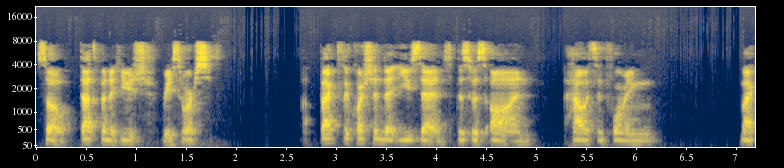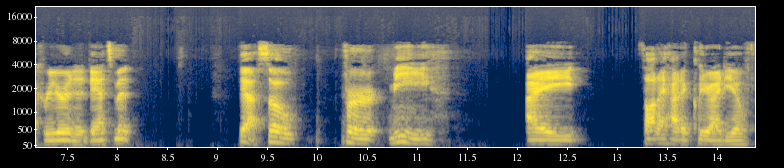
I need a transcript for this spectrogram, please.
So that's been a huge resource. Back to the question that you said, this was on how it's informing my career and advancement. Yeah, so for me, I thought I had a clear idea of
